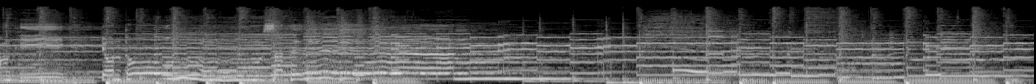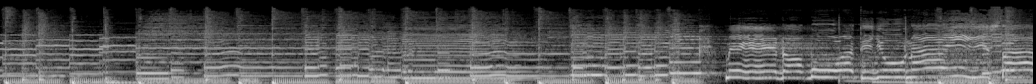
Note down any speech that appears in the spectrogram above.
ตำทีจนทุ่งสะเทือนแม่ดอกบัวที่อยู่ในสา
